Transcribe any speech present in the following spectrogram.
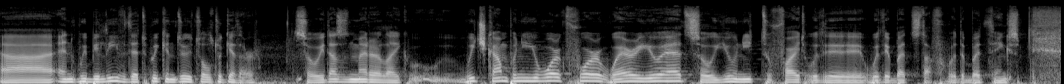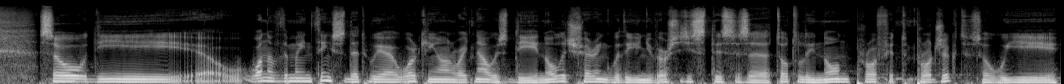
uh, and we believe that we can do it all together. So it doesn't matter like which company you work for, where you at. So you need to fight with the with the bad stuff, with the bad things. So the uh, one of the main things that we are working on right now is the knowledge sharing with the universities. This is a totally non-profit project. So we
